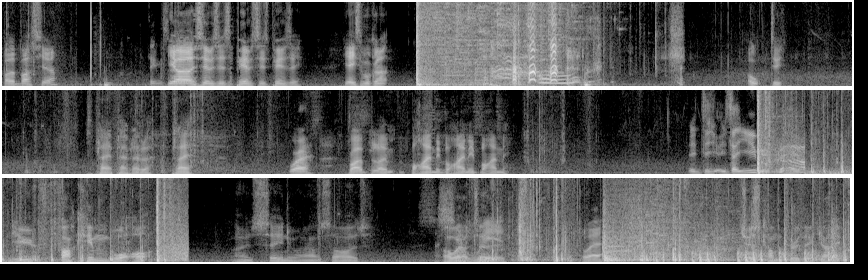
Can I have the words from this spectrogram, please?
By the bus, yeah? Think so. Yeah, I see him. It's a PMC. It's a PMC. Yeah, he's walking up. oh, dude. It's player, player, player, player. Player. Where? Right below, behind me, behind me, behind me. Is, did you- is that you moving? You fucking what? I don't see anyone outside. Oh, wait, I so weird. Where? Just come through the gate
